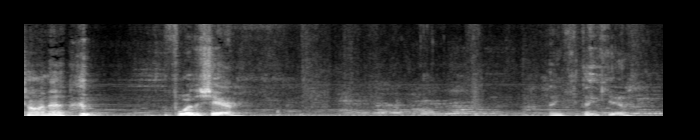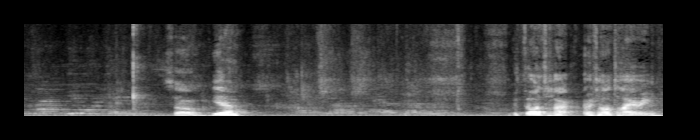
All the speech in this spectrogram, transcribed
Shauna for the share. Thank you, thank you. So yeah, it's all it's all tiring.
